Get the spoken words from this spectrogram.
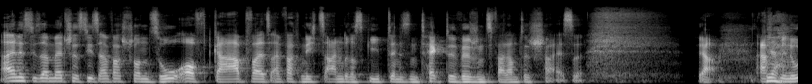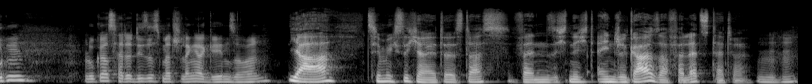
eines dieser Matches, die es einfach schon so oft gab, weil es einfach nichts anderes gibt in diesen Tech Divisions. Verdammte Scheiße. Ja, acht ja. Minuten. Lukas, hätte dieses Match länger gehen sollen? Ja, ziemlich sicher hätte es das, wenn sich nicht Angel Garza verletzt hätte. Mhm.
